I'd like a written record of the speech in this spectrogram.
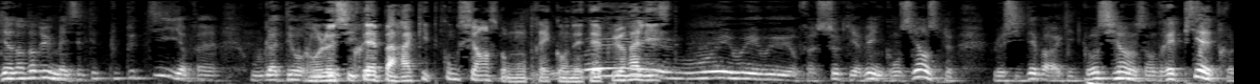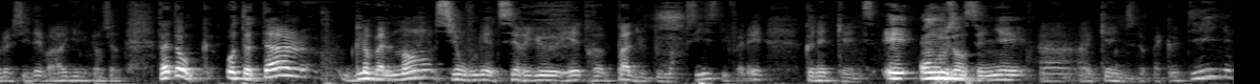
Bien entendu, mais c'était tout petit, enfin, ou la théorie. On le citait par acquis de conscience pour montrer qu'on oui, était pluraliste. Oui, oui, oui. Enfin, ceux qui avaient une conscience le, le citaient par acquis de conscience. André Piètre le citait par acquis de conscience. Enfin, donc, au total, globalement, si on voulait être sérieux et être pas du tout marxiste, il fallait connaître Keynes. Et on nous enseignait un, un Keynes de pacotille,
